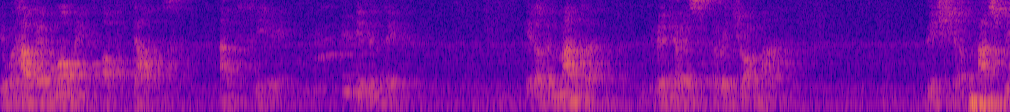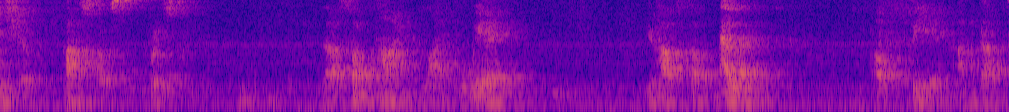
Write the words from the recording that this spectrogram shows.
you will have a moment of doubt and fear. Isn't it? It doesn't matter even if you're a spiritual man, bishop, archbishop, pastors, priest. There are some time in life where you have some element of fear and doubt.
